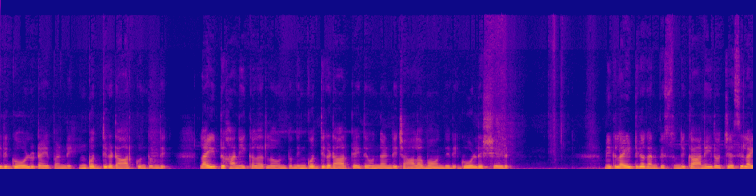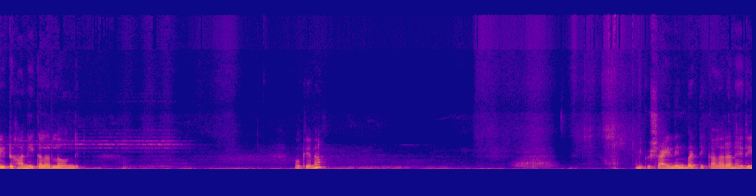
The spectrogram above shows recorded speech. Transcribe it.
ఇది గోల్డ్ టైప్ అండి. ఇంకొద్దిగా డార్క్ ఉంటుంది. లైట్ హనీ కలర్లో ఉంటుంది. ఇంకొద్దిగా డార్క్ అయితే ఉందండి. చాలా బాగుంది ఇది. Gold shade. మీకు లైట్గా కనిపిస్తుంది. కానీ ఇది వచ్చేసి లైట్ హనీ కలర్లో ఉంది. ఓకేనా? మీకు షైనింగ్ బట్టి కలర్ అనేది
